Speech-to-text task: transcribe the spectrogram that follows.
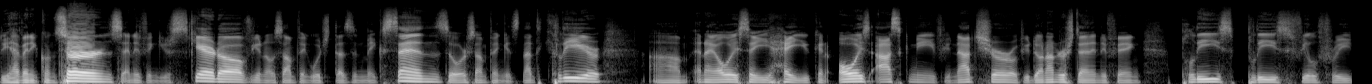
Do you have any concerns? Anything you're scared of? You know, something which doesn't make sense or something it's not clear? Um, and I always say, hey, you can always ask me if you're not sure, or if you don't understand anything. Please, please feel free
